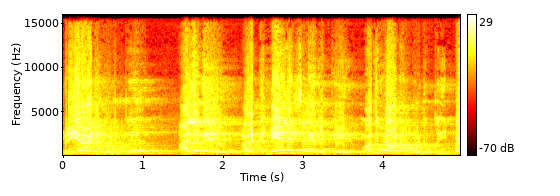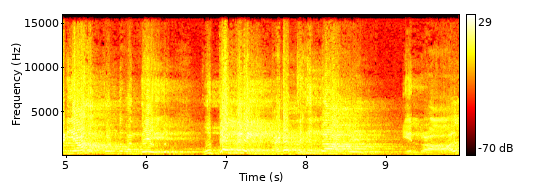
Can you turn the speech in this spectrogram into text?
பிரியாணி கொடுத்து அல்லது அதற்கு மேலே சிலருக்கு மதுபானம் கொடுத்து இப்படியாக கொண்டு வந்து கூட்டங்களை நடத்துகின்றார்கள் என்றால்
